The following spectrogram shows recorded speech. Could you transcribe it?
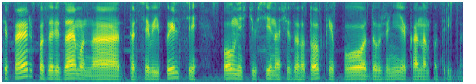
Тепер позарізаємо на торцевій пильці повністю всі наші заготовки по довжині, яка нам потрібна.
